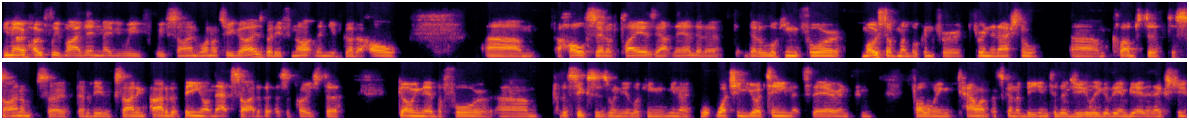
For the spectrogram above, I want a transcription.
you know hopefully by then maybe we've we've signed one or two guys, but if not, then you've got a whole um, a whole set of players out there that are that are looking for most of them are looking for for international um, clubs to to sign them. So that'll be an exciting part of it, being on that side of it as opposed to going there before um, for the Sixers when you're looking, you know, watching your team that's there and, and following talent that's going to be into the G League or the NBA the next year.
